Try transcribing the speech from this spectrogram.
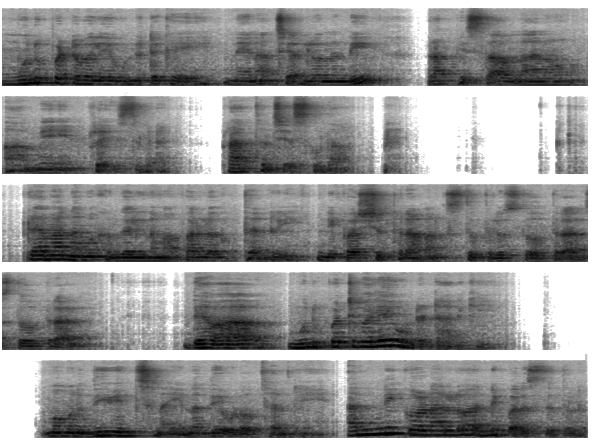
మునుపటి వలె ఉండుటకై నేను ఆ చెరలో నుండి రప్పిస్తా ఉన్నాను. ఆమె ప్రైస్లా ప్రార్థన చేసుకుందాం. ప్రేమ నమ్మకం కలిగిన మా పరలోక తండ్రి నీ పరిశుద్ధ మనకు స్థుతులు స్తోత్రాలు స్తోత్రాలు. దేవా మునుపటి వలె ఉండటానికి మమ్మల్ని దీవించిన అయిన దేవుడు తండ్రి అన్ని కోణాల్లో అన్ని పరిస్థితులు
